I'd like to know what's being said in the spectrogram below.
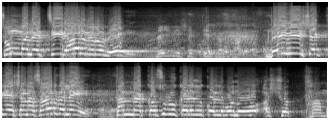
ಸುಮ್ಮನೆ ಚೀರಾಡದಿರು ರೇಗಿ. ದೈವಿ ಶಕ್ತಿಯ ಕ್ಷಣ ಸಾರದಲ್ಲಿ ತನ್ನ ಕಸುಬು ಕಳೆದುಕೊಳ್ಳುವನು ಅಶ್ವತ್ಥಾಮ.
